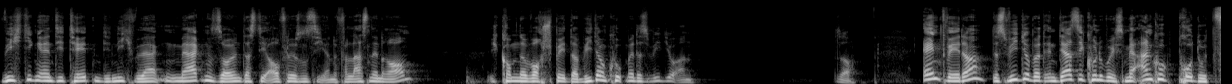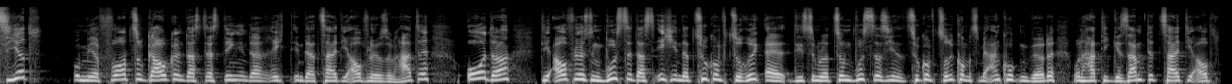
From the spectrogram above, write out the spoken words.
wichtigen Entitäten, die nicht merken, merken sollen, dass die Auflösung sich ändert, verlassen den Raum. Ich komme eine Woche später wieder und gucke mir das Video an. So. Entweder das Video wird in der Sekunde, wo ich es mir angucke, produziert, um mir vorzugaukeln, dass das Ding in der, in der Zeit die Auflösung hatte, oder die Auflösung wusste, dass ich in der Zukunft zurück, äh, die Simulation wusste, dass ich in der Zukunft zurückkomme und es mir angucken würde und hat die gesamte Zeit die, Auf,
